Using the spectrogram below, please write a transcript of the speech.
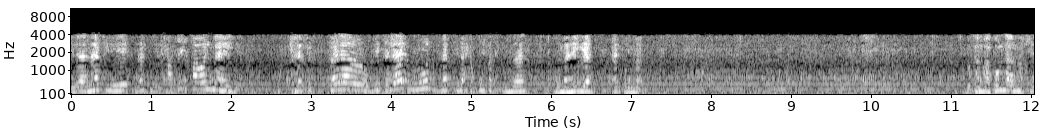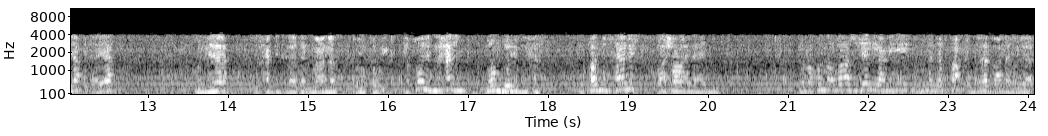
إلى نفي إيه؟ نفي الحقيقة والماهية. فلا ربك لا يؤمنون نفي لحقيقة الإيمان وماهية الإيمان. وكما قلنا أن سياق الآيات كلها يحدد هذا المعنى ويقويه. يقول ابن حزم وانظر ابن حزم القرن الخامس وأشار إلى هذه. كما قلنا الله عز وجل يعني إيه؟ يريد أن يقطع الباب على هؤلاء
